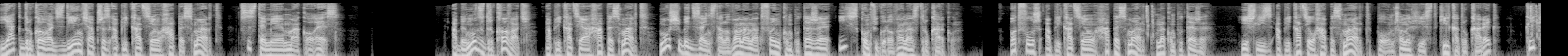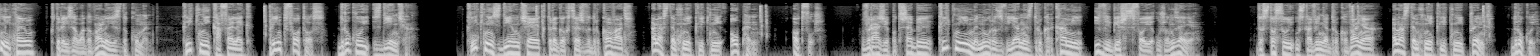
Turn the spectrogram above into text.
Jak drukować zdjęcia przez aplikację HP Smart w systemie macOS? Aby móc drukować, aplikacja HP Smart musi być zainstalowana na Twoim komputerze i skonfigurowana z drukarką. Otwórz aplikację HP Smart na komputerze. Jeśli z aplikacją HP Smart połączonych jest kilka drukarek, kliknij tę, w której załadowany jest dokument. Kliknij kafelek Print Photos, drukuj zdjęcia. Kliknij zdjęcie, którego chcesz wydrukować, a następnie kliknij Open, otwórz. W razie potrzeby kliknij menu rozwijane z drukarkami i wybierz swoje urządzenie. Dostosuj ustawienia drukowania, a następnie kliknij Print, drukuj.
